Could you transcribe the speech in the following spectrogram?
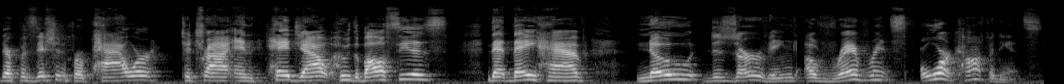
their position for power to try and hedge out who the boss is, that they have no deserving of reverence or confidence.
